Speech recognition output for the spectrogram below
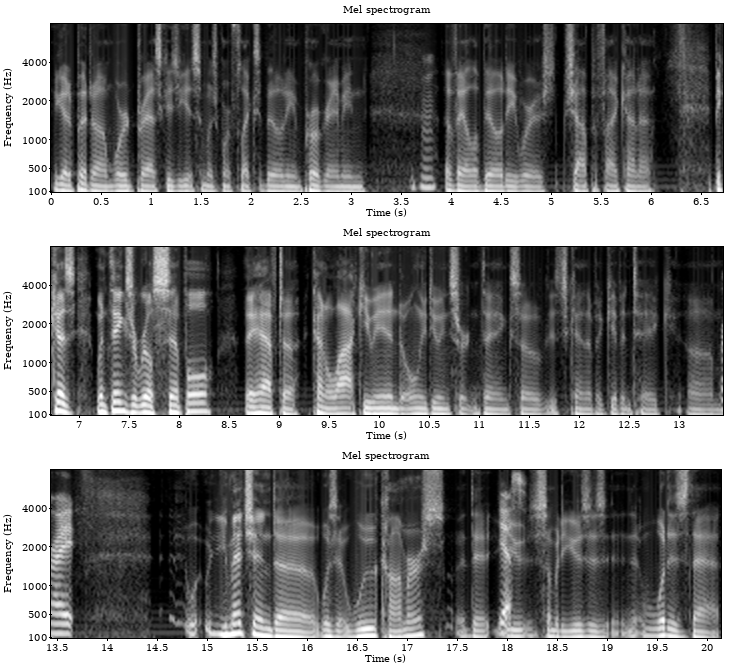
you got to put it on WordPress because you get so much more flexibility and programming mm-hmm. availability. Whereas Shopify kind of because when things are real simple, they have to kind of lock you into only doing certain things. So it's kind of a give and take. Um, right. You mentioned uh, was it WooCommerce that yes. you, somebody uses? What is that?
